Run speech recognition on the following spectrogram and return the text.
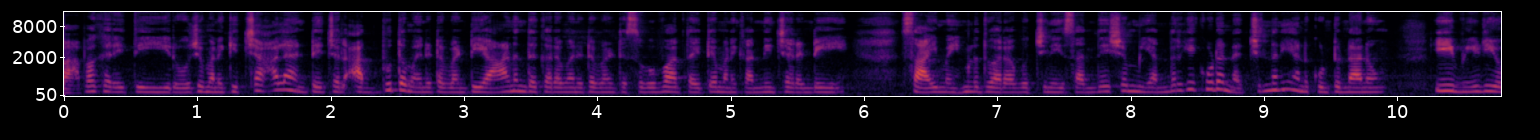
బాబాగారైతే ఈరోజు మనకి చాలా అంటే చాలా అద్భుతమైనటువంటి ఆనందకరమైనటువంటి శుభవార్త అయితే మనకి అందించారండి. సాయి మహిమల ద్వారా వచ్చిన ఈ సందేశం మీ అందరికీ కూడా నచ్చిందని అనుకుంటున్నాను. ఈ వీడియో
